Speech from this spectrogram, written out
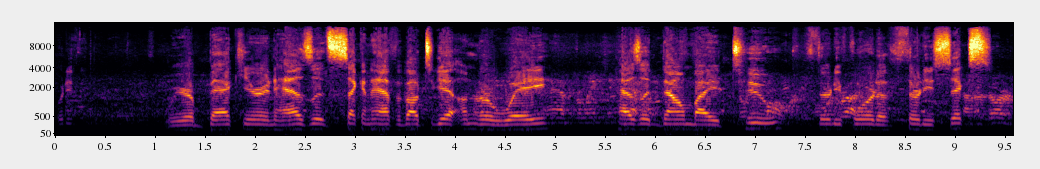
What do you think? We are back here in Haslett, second half about to get underway. Haslett down by two, 34 to 36. A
